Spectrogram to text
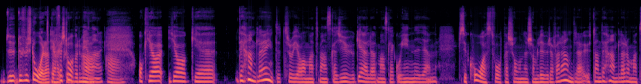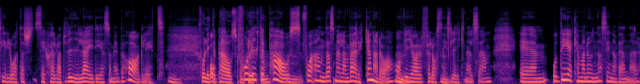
du, du förstår att det Jag här förstår vad du menar. Ja, ja. Och jag, jag eh, det handlar inte, tror jag, om att man ska ljuga eller att man ska gå in i en psykos, två personer som lurar varandra, utan det handlar om att tillåta sig själv att vila i det som är behagligt. Mm. Få lite Och paus från Få sjukdom. lite paus, Mm. få andas mellan verkarna då, om Mm. vi gör förlossningsliknelsen. Ehm, och det kan man unna sina vänner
